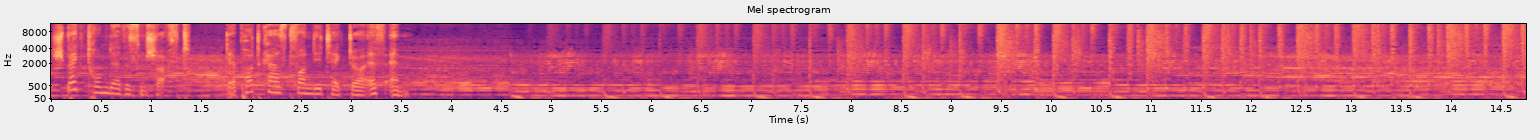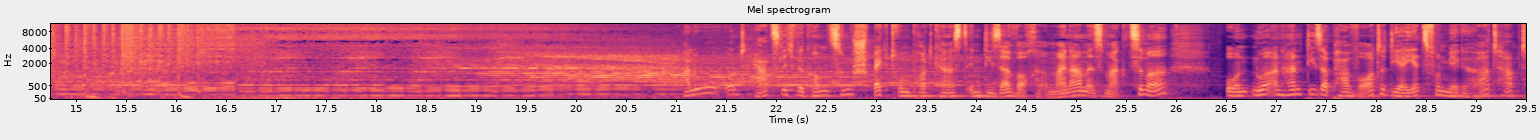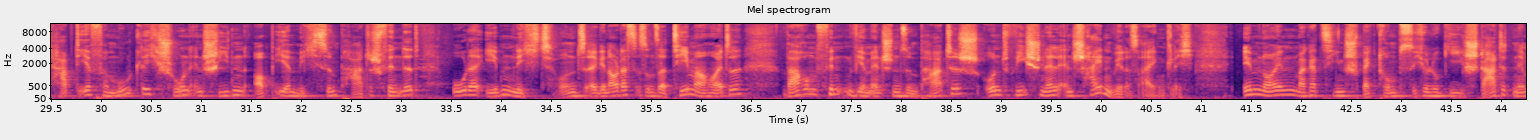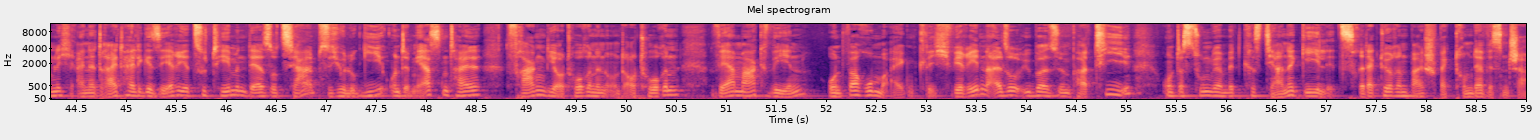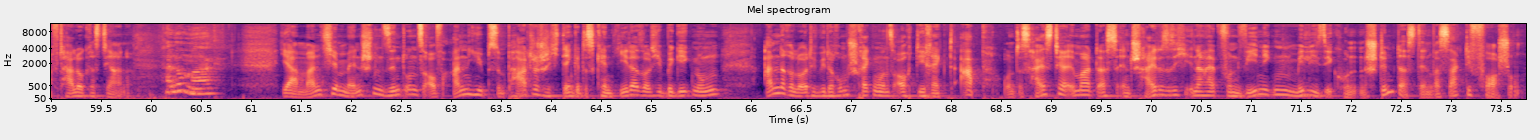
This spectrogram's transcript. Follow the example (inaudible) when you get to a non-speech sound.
Spektrum der Wissenschaft, der Podcast von Detektor FM. Hallo und herzlich willkommen zum Spektrum Podcast in dieser Woche. Mein Name ist Marc Zimmer und nur anhand dieser paar Worte, die ihr jetzt von mir gehört habt, habt ihr vermutlich schon entschieden, ob ihr mich sympathisch findet oder eben nicht. Und äh, genau das ist unser Thema heute. Warum finden wir Menschen sympathisch und wie schnell entscheiden wir das eigentlich? Im neuen Magazin Spektrum Psychologie startet nämlich eine dreiteilige Serie zu Themen der Sozialpsychologie und im ersten Teil fragen die Autorinnen und Autoren, wer mag wen und warum eigentlich. Wir reden also über Sympathie und das tun wir mit Christiane Gelitz, Redakteurin bei Spektrum der Wissenschaft. Hallo Christiane. Hallo Marc. Ja, manche Menschen sind uns auf Anhieb sympathisch. Ich denke, das kennt jeder, solche Begegnungen. Andere Leute wiederum schrecken uns auch direkt ab. Und es das heißt ja immer, das entscheide sich innerhalb von wenigen Millisekunden. Stimmt das denn? Was sagt die Forschung?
